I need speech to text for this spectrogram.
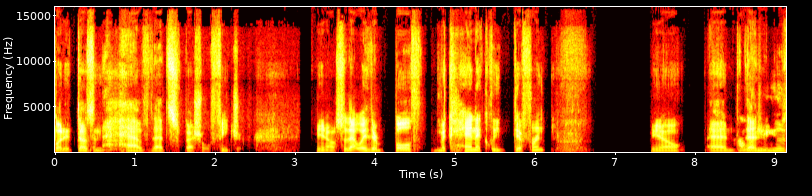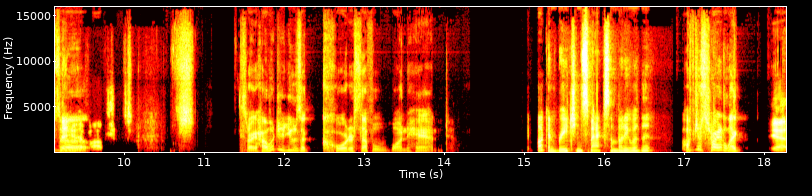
but it doesn't have that special feature you know? So that way they're both mechanically different you know? And How would then you use then you a- have options. Sorry, how would you use a quarter staff with one hand? Fucking reach and smack somebody with it. I'm just trying to like yeah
